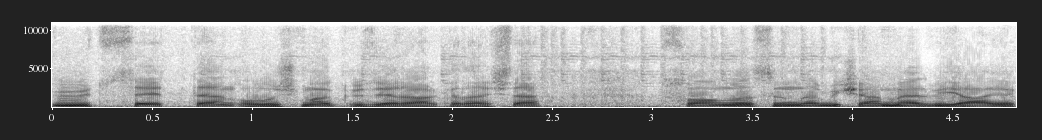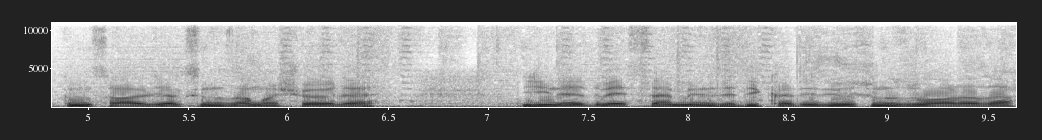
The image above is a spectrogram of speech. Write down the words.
3 setten oluşmak üzere arkadaşlar. Sonrasında mükemmel bir yağ yakımı sağlayacaksınız ama şöyle yine de beslenmenize dikkat ediyorsunuz bu arada.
